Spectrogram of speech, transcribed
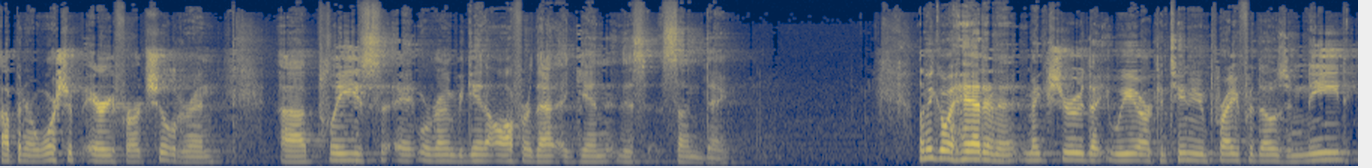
up in our worship area for our children, uh, please, eh, we're going to begin to offer that again this Sunday. Let me go ahead and uh, make sure that we are continuing to pray for those in need.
